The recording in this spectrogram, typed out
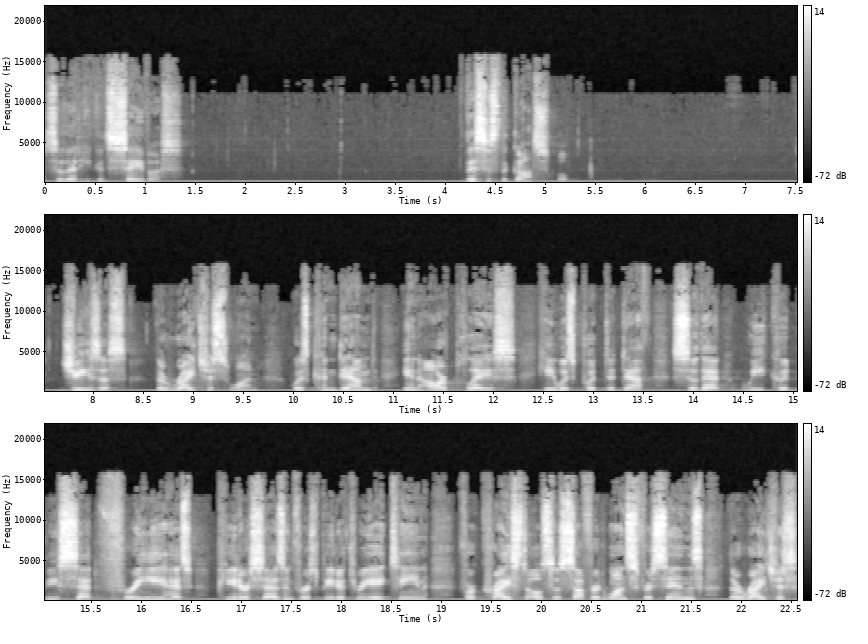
so that he could save us. This is the gospel. Jesus, the righteous one, was condemned in our place. He was put to death so that we could be set free. As Peter says in 1 Peter 3:18, "For Christ also suffered once for sins, the righteous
